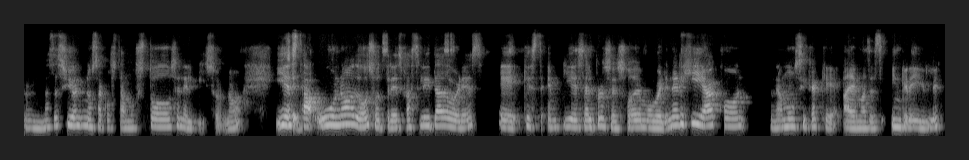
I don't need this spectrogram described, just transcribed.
una sesión, nos acostamos todos en el piso, ¿no? Y está uno, dos o tres facilitadores eh, que empieza el proceso de mover energía con una música que además es increíble.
